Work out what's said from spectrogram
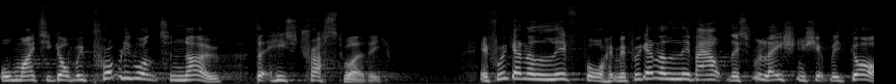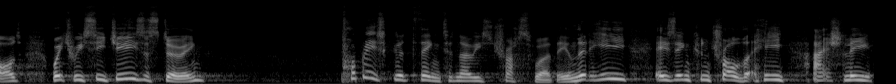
Almighty God, we probably want to know that He's trustworthy. If we're going to live for Him, if we're going to live out this relationship with God, which we see Jesus doing, probably it's a good thing to know He's trustworthy and that He is in control, that He actually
